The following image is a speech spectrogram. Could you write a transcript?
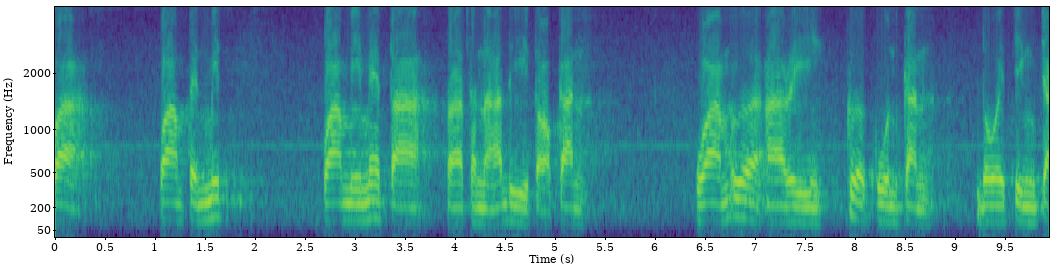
ว่าความเป็นมิตร ความมีเมตตาปรารถนาดีต่อกัน ความเอื้ออารีเกื้อกูลกัน โดยจริงใจ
